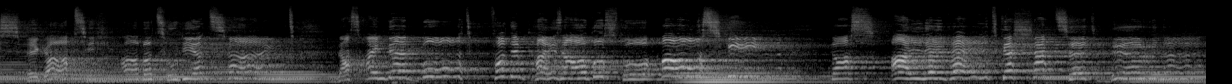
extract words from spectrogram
Es begab sich aber zu der Zeit, dass ein Gebot von dem Kaiser Augusto ausging, dass alle Welt geschätzet würde.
